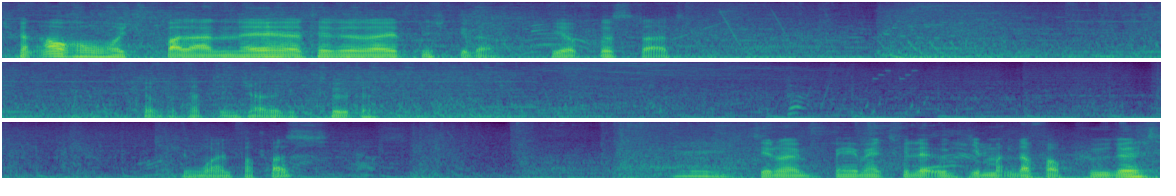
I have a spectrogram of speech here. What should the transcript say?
Ich kann auch auf euch ballern, ne? Das hätte er jetzt nicht gedacht. Hier, frisst das. Ich glaube, das hat den nicht alle getötet. Irgendwo einfach passt. Ich sehe nur ein Baymax, will er irgendjemanden da verprügelt.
